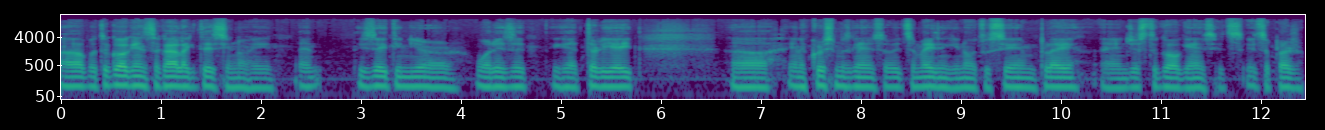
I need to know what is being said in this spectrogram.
Uh, but to go against a guy like this, you know, he and he's 18 year or what is it? He had 38 uh, in a Christmas game, so it's amazing, you know, to see him play and just to go against. It's it's a pleasure.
